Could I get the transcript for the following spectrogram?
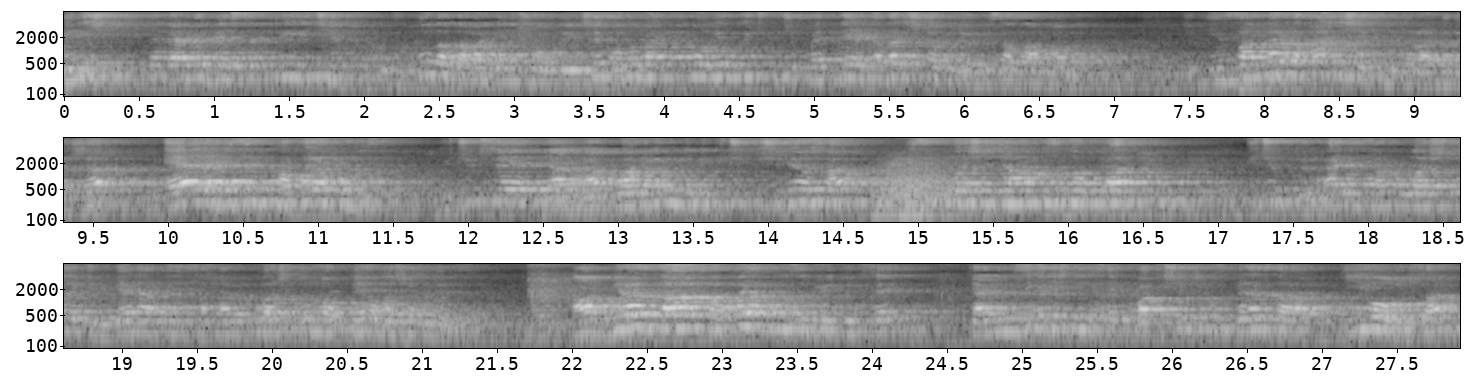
geniş kitlelerde beslendiği için, ufku da daha geniş olduğu için o zaman ne oluyor? 3,5 metreye kadar çıkabiliyor bir sazan balığı. İnsanlar da aynı şekildedir arkadaşlar. Eğer bizim kafa yapımız küçükse yani akvaryum gibi küçük düşünüyorsak bizim ulaşacağımız nokta ulaştığı gibi genelde insanların ulaştığı noktaya ulaşabiliriz. Ama biraz daha kafa yapımızı büyütürsek, kendimizi geliştirirsek, bakış açımız biraz daha iyi olursa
